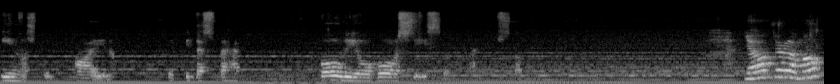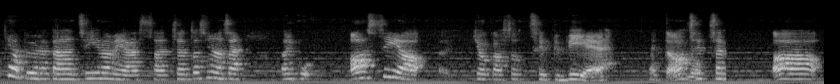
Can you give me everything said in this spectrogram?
innostunut aina, että pitäisi vähän hold your horses Joo, kyllä malttia pyydetään siinä mielessä, että se on tosiaan se asia, joka sut sitten vie. Että oot no. sitten sen uh,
